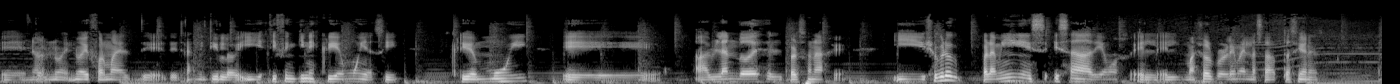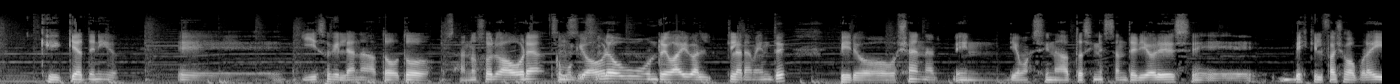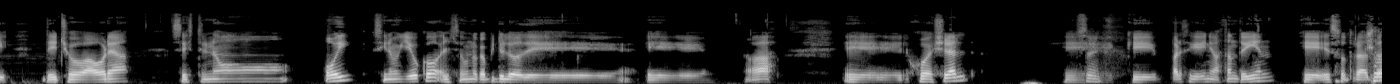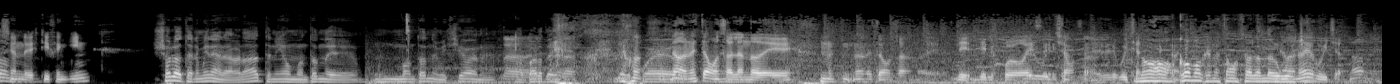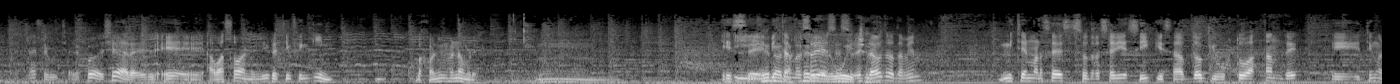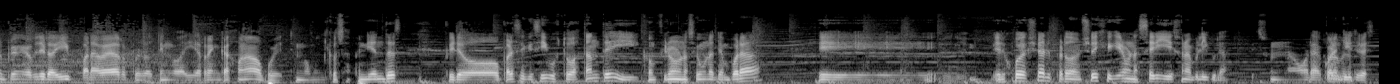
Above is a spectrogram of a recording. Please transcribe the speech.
Eh, no, no, no hay forma de, de- de transmitirlo. Y Stephen King escribe muy así. Escribe muy eh, hablando desde el personaje. Y yo creo que para mí es esa, digamos, el, el mayor problema en las adaptaciones que, que ha tenido. Eh, y eso que le han adaptado todo. O sea, no solo ahora, como sí, que sí. ahora hubo un revival claramente, pero ya en, en, digamos, en adaptaciones anteriores eh, ves que el fallo va por ahí. De hecho, ahora se estrenó hoy, si no me equivoco, el segundo capítulo de eh, ah, eh, el juego de Gerald, que parece que viene bastante bien. Es otra adaptación de Stephen King. Yo lo terminé, la verdad, tenía un montón de un montón de misiones. Ah, aparte ah. del juego. No, no estamos hablando de. No, no estamos hablando de, de- del juego Del ese, Witcher, estamos hablando del Witcher. No. ¿cómo que no estamos hablando del No, Witcher? no es Witcher, no, no, no es el Witcher, el juego de Gerard, el, eh, basado en el libro de Stephen King, bajo el mismo nombre. Mm, Es, ¿Y eh, Mr. Mercedes es, la otra también? Mr. Mercedes es otra serie, sí, que se adaptó, que gustó bastante. Eh, tengo el primer capítulo ahí para ver, pero lo tengo ahí reencajonado porque tengo mil cosas pendientes. Pero parece que sí, gustó bastante y confirmaron una segunda temporada. Eh, el juego de Shell, perdón, yo dije que era una serie y es una película. Es una hora 43.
